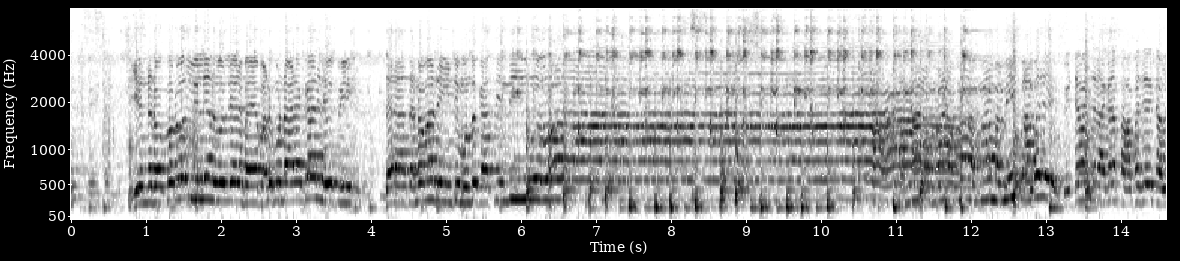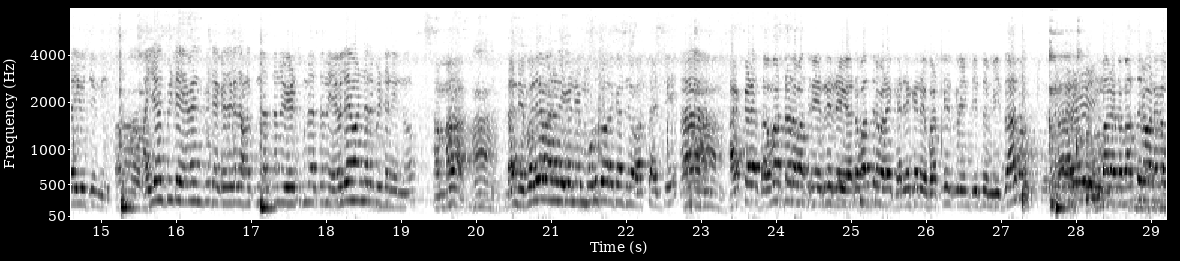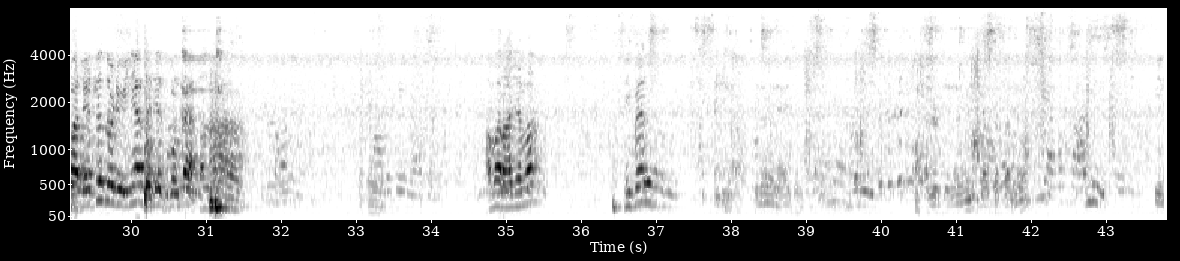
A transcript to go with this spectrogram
ఎన్నడు ఒక్కరోజు వీళ్ళని చూడలేదు భయపడకుండా ఆడకాని లేపి దాని తన ఇంటి ముందుకు వచ్చింది. అమ్మా, మమ్మీ పాపదే బిడ్డ వచ్చిన అక్కడ పాపదేవి కళ్ళ చూసింది. అయ్యో బిడ్డ ఏమైంది బిడ్డ? గద గద అనుకున్న వేడుకున్న ఎవలేమన్నారు బిడ్డ నిన్ను? అమ్మా నన్ను ఇవ్వలేవని నేను మూడు తోలకంటే వస్తా అంటే ఆ. అక్కడ సంవత్సరం మాత్రం ఎర్రెర్రే అట మాత్రం వాడు కర్రె కర్రె బట్టలు వేసుకుని ఇంటితో మీసాలు. మరి అట మాత్రం అనగా వాళ్ళు ఎట్లతోటి విన్యాసం చేసుకుంటా? అమ్మ రాజమ్మ టిఫిన్ चंद्रमा चंद्रमा बस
